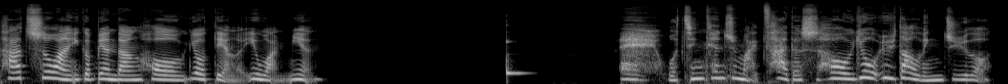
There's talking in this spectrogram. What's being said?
他吃完一个便当后，又点了一碗面。哎，我今天去买菜的时候，又遇到邻居了。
